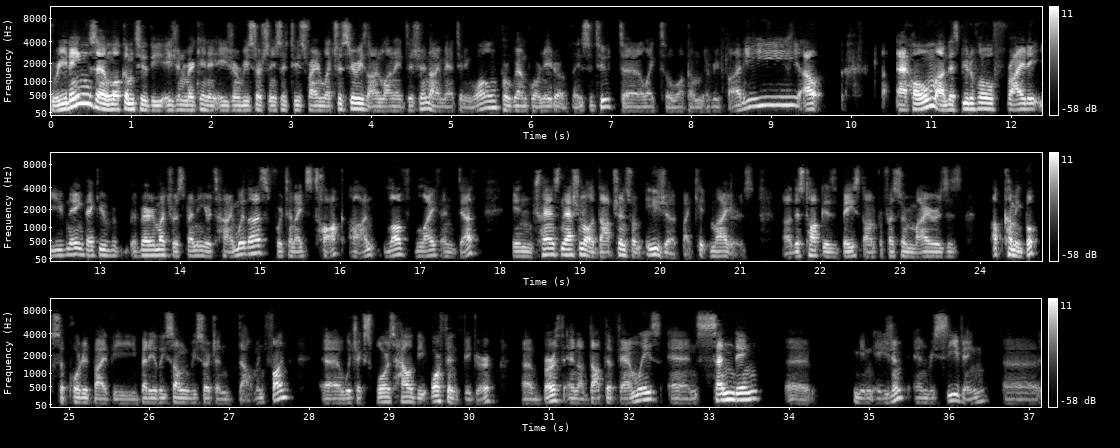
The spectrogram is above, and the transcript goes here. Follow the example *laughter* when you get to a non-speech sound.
Greetings, and welcome to the Asian American and Asian Research Institute's Random Lecture Series online edition. I'm Anthony Wong, Program Coordinator of the Institute. Uh, I'd like to welcome everybody out at home on this beautiful Friday evening. Thank you very much for spending your time with us for tonight's talk on Love, Life, and Death in Transnational Adoptions from Asia by Kit Myers. Uh, this talk is based on Professor Myers' upcoming book, supported by the Betty Lee Sung Research Endowment Fund, Uh, which explores how the orphan figure, uh, birth and adoptive families, and sending, uh, meaning Asian, and receiving,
